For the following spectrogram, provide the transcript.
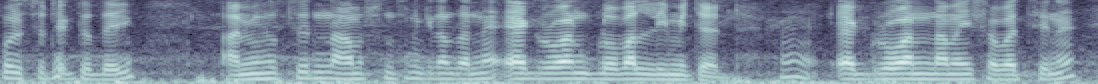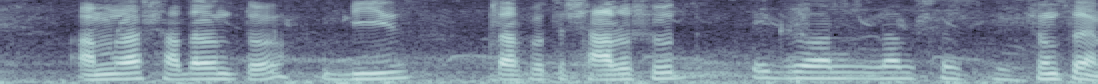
পরিচয়টা একটু দেই। আমি হচ্ছে নাম শুনছেন কিনা জানি অ্যাগ্রোয়ান গ্লোবাল লিমিটেড হ্যাঁ? অ্যাগ্রোয়ান নামেই সবাই চেনে। আমরা সাধারণত বীজ তারপর হচ্ছে সার ওষুধ। এই নাম শুনছি। শুনছেন?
